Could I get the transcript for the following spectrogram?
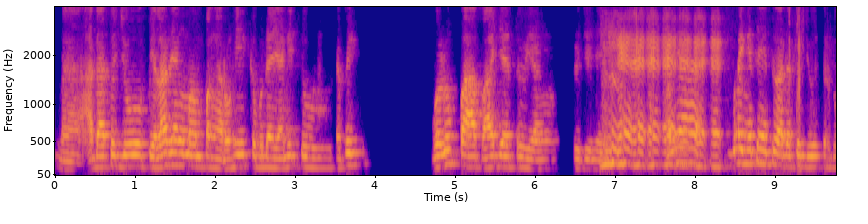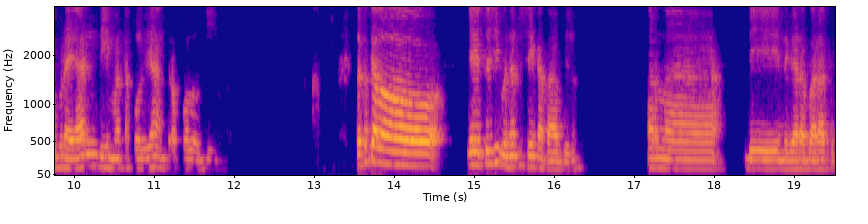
Nah, ada tujuh pilar yang mempengaruhi kebudayaan itu. Tapi gue lupa apa aja tuh yang tujuhnya. itu. gue ingetnya itu ada tujuh unsur kebudayaan di mata kuliah antropologi. Tapi kalau ya itu sih benar sih kata Abil. Karena di negara barat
